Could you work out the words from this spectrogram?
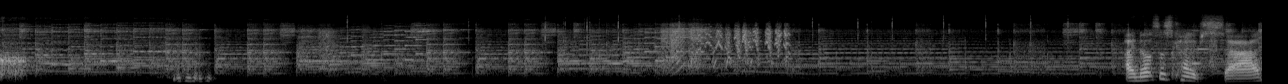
I know this is kind of sad,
